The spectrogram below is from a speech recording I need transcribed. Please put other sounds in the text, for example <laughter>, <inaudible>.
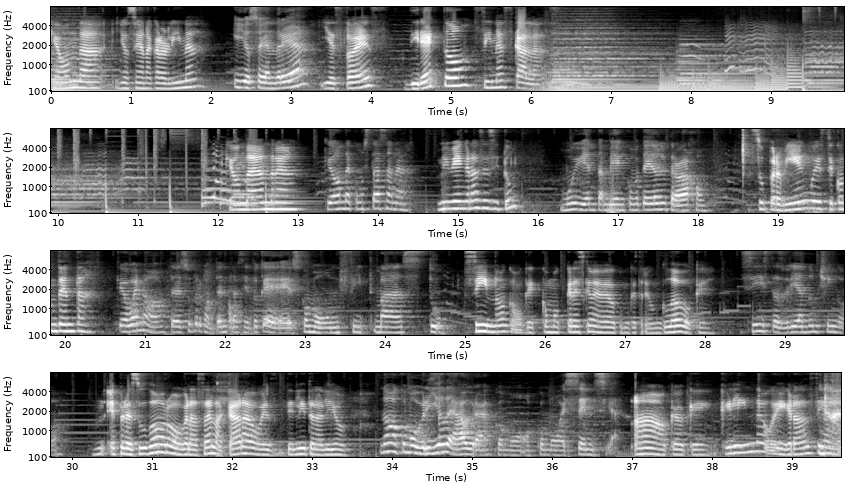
¿Qué onda? Yo soy Ana Carolina Y yo soy Andrea. y esto es Directo. Sin Escalas. ¿Qué onda, Andrea? ¿Qué onda? ¿Cómo estás, Ana? Muy bien, gracias. ¿Y tú? Muy bien también. ¿Cómo te ha ido en el trabajo? Súper bien, güey. Estoy contenta. Qué bueno, te ves súper contenta. Siento que es como un fit más tú. Sí, ¿no? Como que, ¿cómo crees que me veo? ¿Como que traigo un glow o qué? Sí, estás brillando un chingo. Eh, ¿Pero es sudor o grasa de la cara o es literal yo? No, como brillo de aura, como, como esencia. Ah, ok, ok. Qué linda, güey. Gracias. <laughs>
